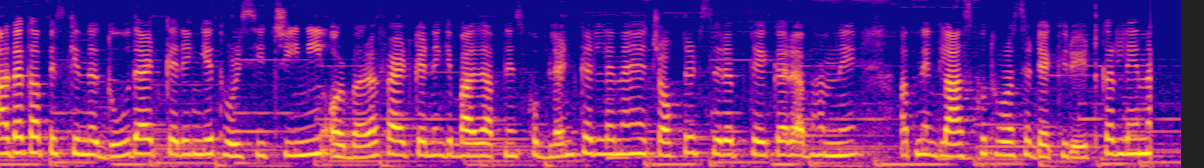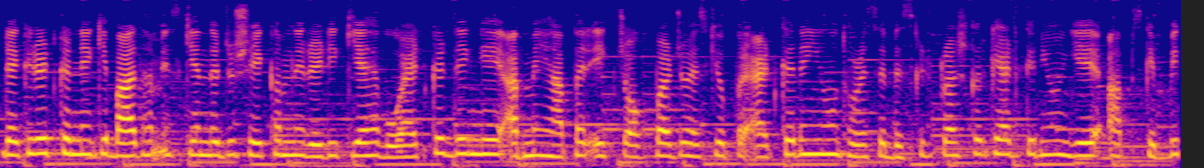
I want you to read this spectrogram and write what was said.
आधा कप इसके अंदर दूध ऐड करेंगे थोड़ी सी चीनी और बर्फ़ ऐड करने के बाद आपने इसको ब्लेंड कर लेना है। चॉकलेट सिरप लेकर अब हमने अपने ग्लास को थोड़ा सा डेकोरेट कर लेना डेकोरेट करने के बाद हम इसके अंदर जो शेक हमने रेडी किया है वो ऐड कर देंगे। अब मैं यहाँ पर एक चौक पर जो है इसके ऊपर ऐड कर रही हूँ। थोड़े से बिस्किट क्रश करके ऐड कर रही हूँ। ये आप स्किप भी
